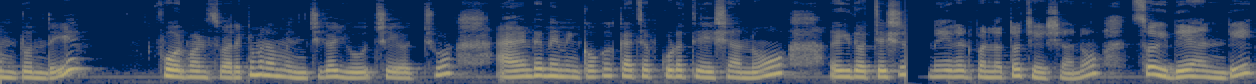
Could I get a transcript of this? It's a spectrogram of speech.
ఉంటుంది. ఫోర్ మంత్స్ వరకు మనం మంచిగా యూజ్ చేయొచ్చు. అండ్ నేను ఇంకొక కెచప్ కూడా చేశాను. ఇది వచ్చేసి నేరేడు పనులతో చేశాను. సో ఇదే అండి.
